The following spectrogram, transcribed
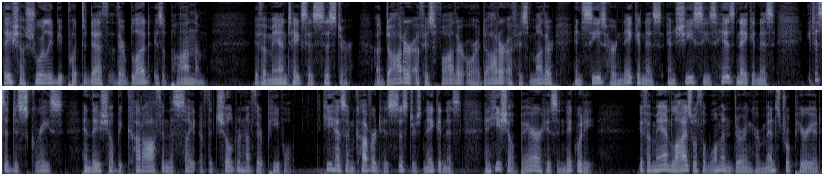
They shall surely be put to death, their blood is upon them. If a man takes his sister, a daughter of his father or a daughter of his mother, and sees her nakedness, and she sees his nakedness, it is a disgrace, and they shall be cut off in the sight of the children of their people. He has uncovered his sister's nakedness, and he shall bear his iniquity. If a man lies with a woman during her menstrual period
